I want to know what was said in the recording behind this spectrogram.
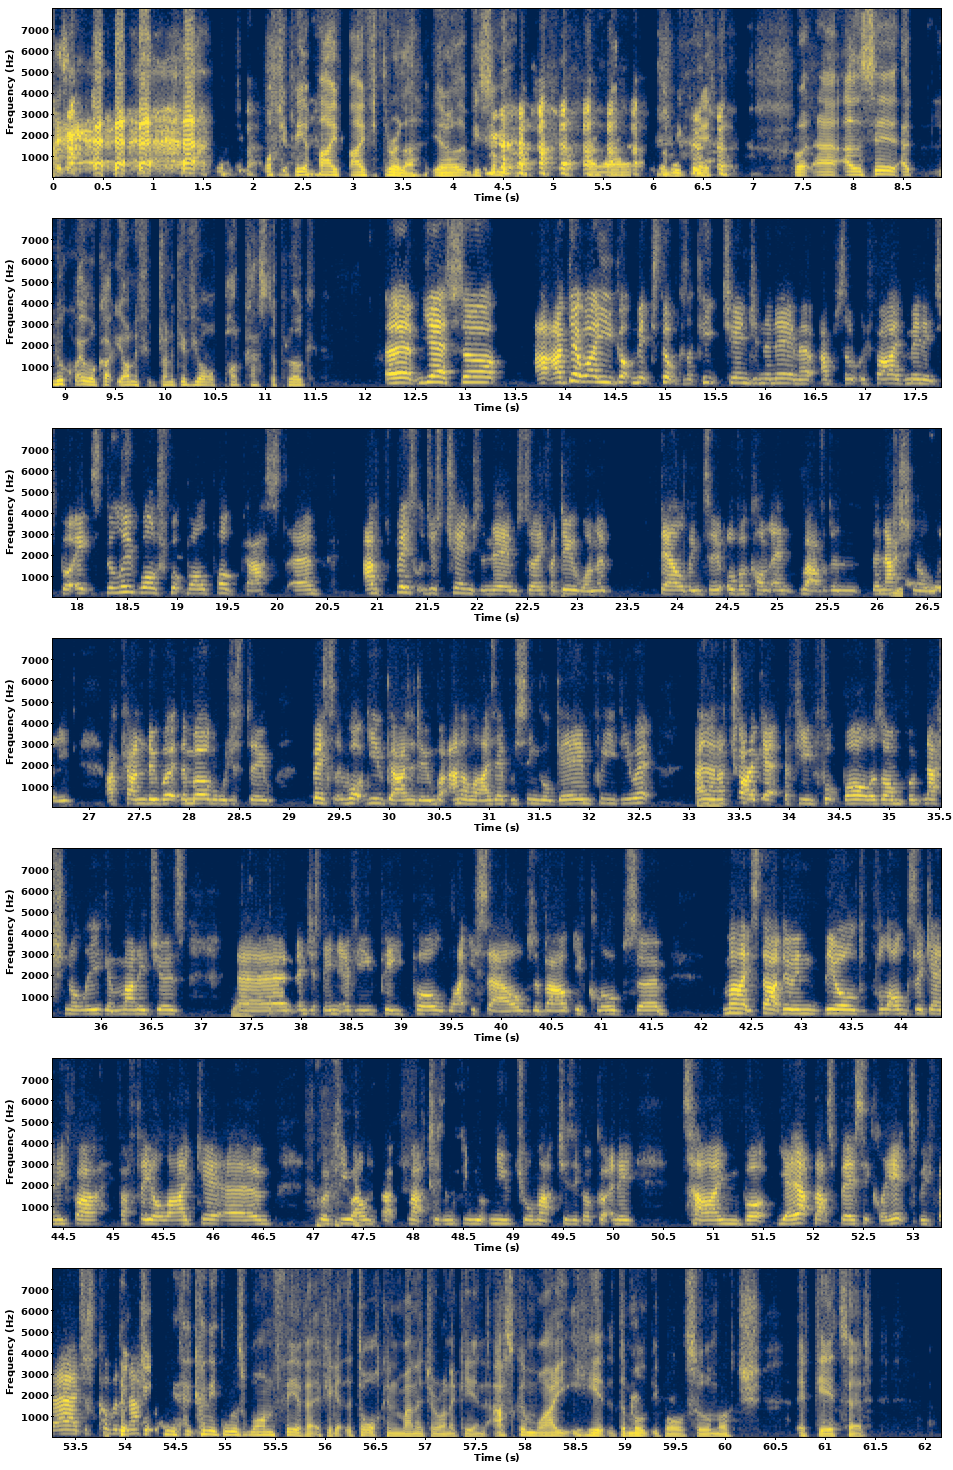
watch it be a five-five thriller. You know, it'd be something. uh, that'd be great. But uh, as I say, uh, Luke, I will got you on if you want to give your podcast a plug. Um, yeah, so I, I, get why you got mixed up because I keep changing the name absolutely five minutes, but it's the Luke Walsh Football Podcast. Um, I've basically just changed the name, so if I do want to delve into other content rather than the National yeah. League, I can do. But at the moment, we just do basically what you guys are doing, but analyze every single game, preview it, and mm-hmm. then I try to get a few footballers on from National League and managers, right. um, and just interview people like yourselves about your clubs. Um, might start doing the old vlogs again if I if I feel like it. Um, for a few Halifax matches and a few neutral matches if I've got any time. But yeah, that's basically it. To be fair, I just cover the national. Can you do us one favour if you get the Dorking manager on again? Ask him why he hated the multi ball so much at Gateshead.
